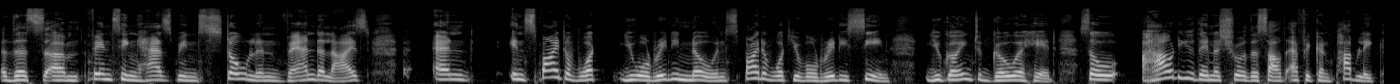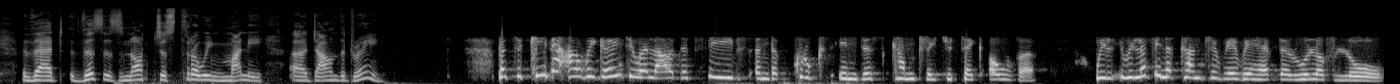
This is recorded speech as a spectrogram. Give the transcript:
this um, fencing has been stolen, vandalized, and in spite of what you already know, in spite of what you've already seen, you're going to go ahead. So, how do you then assure the South African public that this is not just throwing money uh, down the drain? Are we going to allow the thieves and the crooks in this country to take over? We, we live in a country where we have the rule of law.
